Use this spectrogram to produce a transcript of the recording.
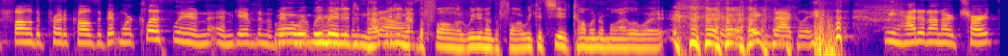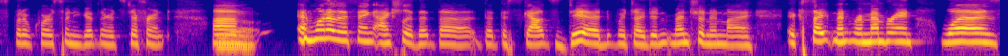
follow the protocols a bit more closely and, and gave them a bit well, more. We, made it didn't have we didn't have the fog. We didn't have the fog. We could see it coming a mile away. exactly. we had it on our charts, but of course, when you get there, it's different. Um, yeah. And one other thing, actually, that the that the scouts did, which I didn't mention in my excitement remembering, was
